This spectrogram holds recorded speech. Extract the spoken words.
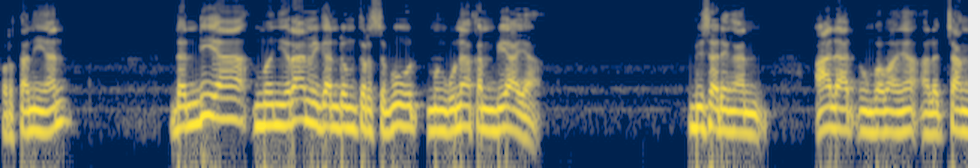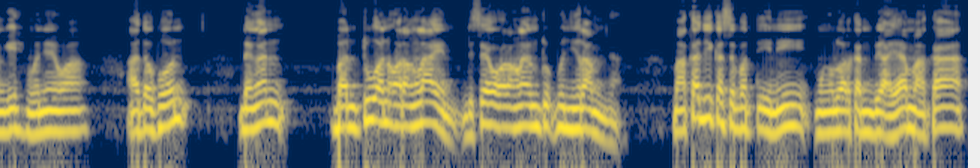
pertanian dan dia menyirami gandum tersebut menggunakan biaya. Bisa dengan alat umpamanya alat canggih menyewa ataupun dengan bantuan orang lain disewa orang lain untuk menyiramnya. Maka jika seperti ini mengeluarkan biaya maka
